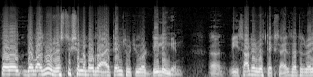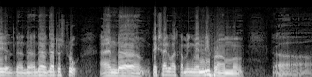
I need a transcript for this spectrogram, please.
So there was no restriction about the items which we were dealing in. Uh, we started with textiles. That is very that is true, and uh, textile was coming mainly from uh,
